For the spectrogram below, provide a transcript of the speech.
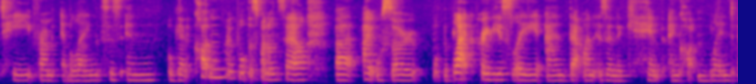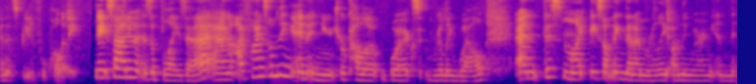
tee from Everlane. This is in organic cotton. I bought this one on sale, but I also bought the black previously and that one is in a hemp and cotton blend and it's beautiful quality. Next item is a blazer and I find something in a neutral colour works really well and this might be something that I'm really only wearing in the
